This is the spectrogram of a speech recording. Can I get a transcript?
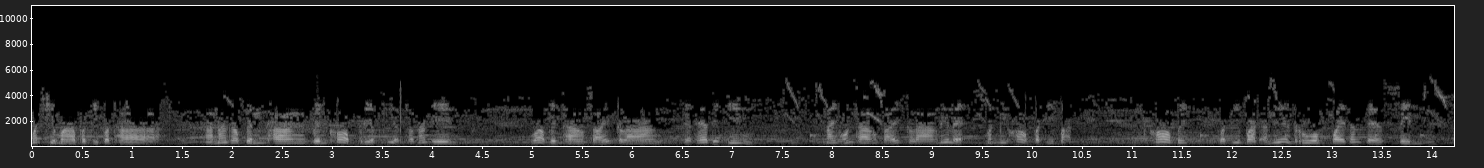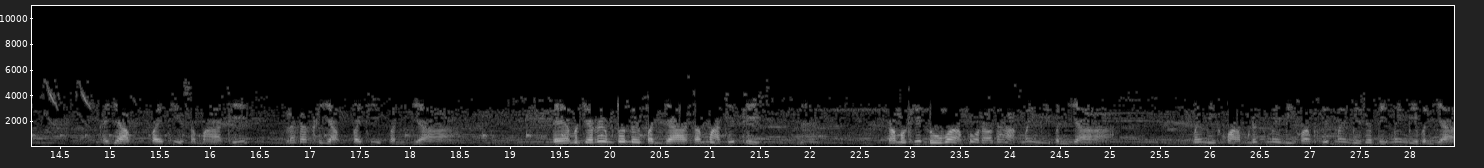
มัชฌิมาปฏิปทาอันนั้นก็เป็นทางเป็นข้อเปรียบเทียบเท่านั้นเอง ว่าเป็นทางสายกลาง แต่แท้ที่จริง ในหนทางสายกลางนี่แหละ มันมีข้อปฏิบัติ ข้อไปปฏิบัติอันนี้รวมไปตั้งแต่ศีลขยับไปที่สมาธิแล้วก็ขยับไปที่ปัญญา แต่มันจะเริ่มต้นโดยปัญญาสัมมาทิฏฐิเรามาคิดดูว่าพวกเราถ้าหากไม่มีปัญญา ไม่มีความนึกไม่มีความคิดไม่มีสติไม่มีปัญญา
